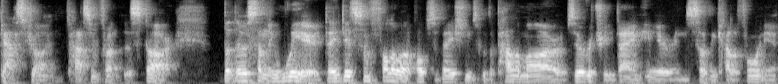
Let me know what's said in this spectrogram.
gas giant pass in front of the star. But there was something weird. They did some follow up observations with the Palomar Observatory down here in Southern California.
